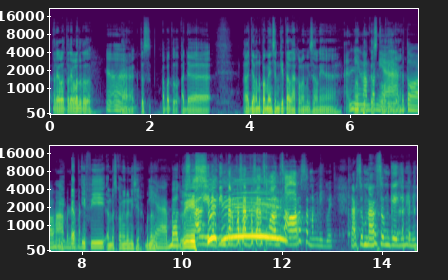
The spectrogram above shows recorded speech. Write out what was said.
trailer-trailer tuh Heeh. nah terus apa tuh ada eh, jangan lupa mention kita lah kalau misalnya Ini mampir ke story ya, betul, ha, Di benar-benar. @ev underscore Indonesia bener Iya, bagus Wis. sekali udah pinter pesan-pesan sponsor. Seneng nih gue. Narsum-narsum kayak gini nih.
